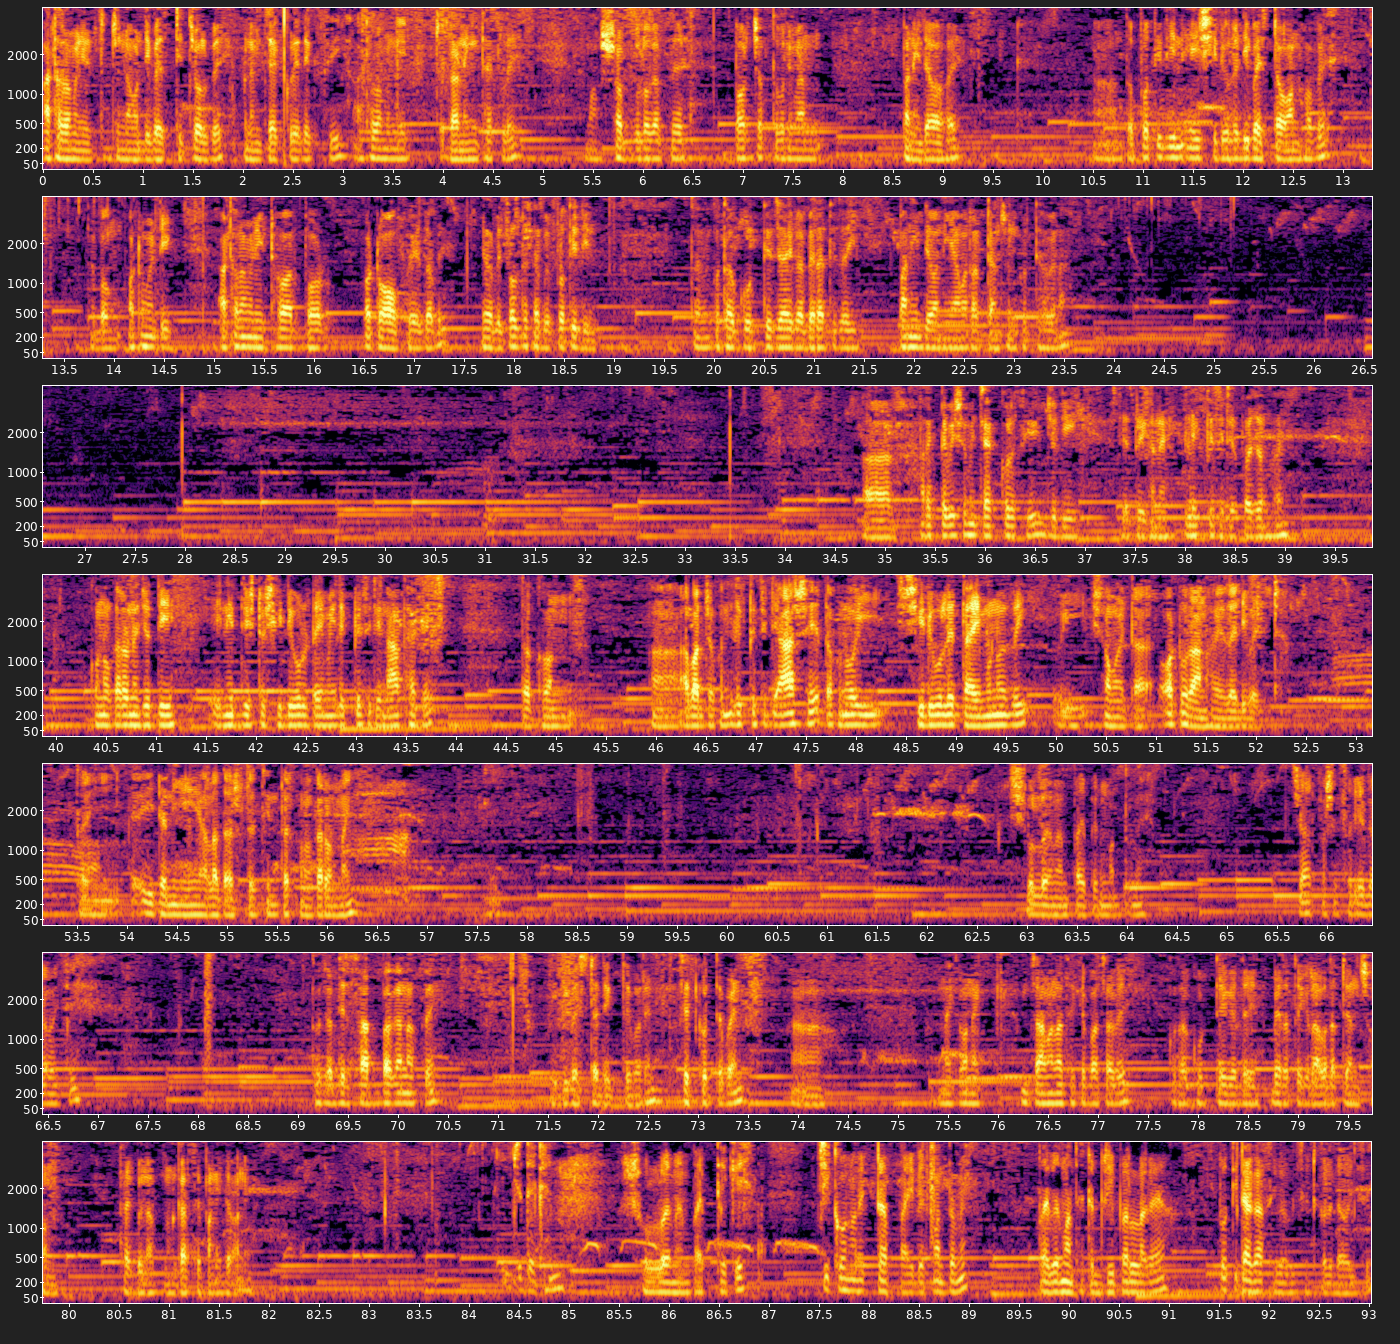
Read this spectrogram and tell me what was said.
আঠারো মিনিটের জন্য আমার ডিভাইসটি চলবে। মানে আমি চেক করে দেখছি। আঠারো মিনিট রানিং থাকলে আমার সবগুলো গাছে পর্যাপ্ত পরিমাণ পানি দেওয়া হয়। তো প্রতিদিন এই শিডিউলে ডিভাইসটা অন হবে এবং অটোমেটিক আঠারো মিনিট হওয়ার পর অটো অফ হয়ে যাবে। এভাবে চলতে থাকবে প্রতিদিন। তো আমি কোথাও ঘুরতে যাই বা বেড়াতে যাই, পানি দেওয়া নিয়ে আমার আর টেনশন করতে হবে না। আর আরেকটা বিষয় আমি চেক করেছি, যদি যেহেতু এখানে ইলেকট্রিসিটির প্রয়োজন হয়, কোনো কারণে যদি এই নির্দিষ্ট শিডিউল টাইমে ইলেকট্রিসিটি না থাকে, তখন আবার যখন ইলেকট্রিসিটি আসে, তখন ওই শিডিউলের টাইম অনুযায়ী ওই সময়টা অটো রান হয়ে যায় ডিভাইসটা তাই এইটা নিয়ে আলাদা আসলে চিন্তার কোনো কারণ নাই। ষোলো এম এম পাইপের মাধ্যমে চারপাশে ছড়িয়ে দেওয়া হয়েছে। তো যাদের ছাদ বাগান আছে, এই ডিভাইসটা দেখতে পারেন সেট করতে পারেন। আপনাকে অনেক ঝামেলা থেকে বাঁচাবে? কোথাও ঘুরতে গেলে, বেড়াতে গেলে আলাদা টেনশন থাকবে না আপনার গাছে পানি দেওয়া নিয়ে এই যে দেখেন, ষোলো এম এম পাইপ থেকে চিকন আর একটা পাইপের মাধ্যমে পাইপের মাথায় একটা ড্রিপার লাগায় প্রতিটা গাছ এইভাবে সেট করে দেওয়া হয়েছে।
